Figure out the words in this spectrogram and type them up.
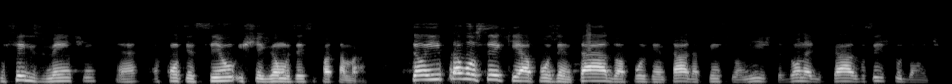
Infelizmente, né, aconteceu e chegamos a esse patamar. Então, e para você que é aposentado, aposentada, pensionista, dona de casa, você é estudante,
